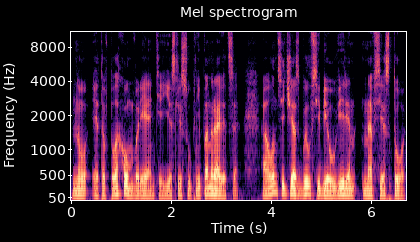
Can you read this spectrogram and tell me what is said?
Но это в плохом варианте, если суп не понравится. А он сейчас был в себе уверен на все сто,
